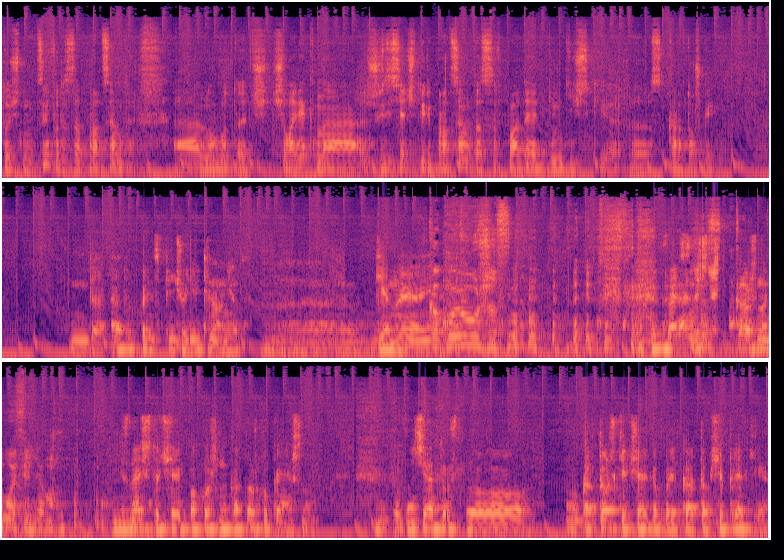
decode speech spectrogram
точные цифры, за проценты. Э, но вот человек на 64% совпадает генетически э, с картошкой. Да, тут, в принципе, ничего удивительного нет. Гены... Какой ужас! Картофелем. Не значит, что человек похож на картошку, конечно. Это означает то, что у картошки у человека были как-то общие предки.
